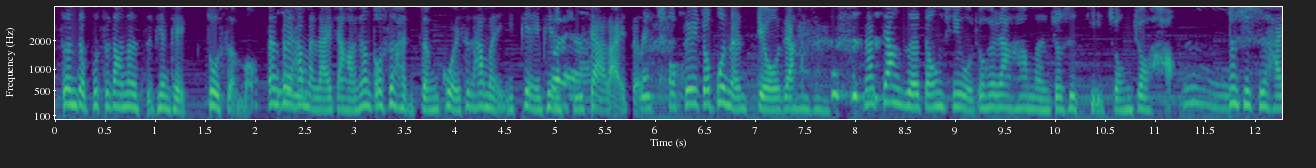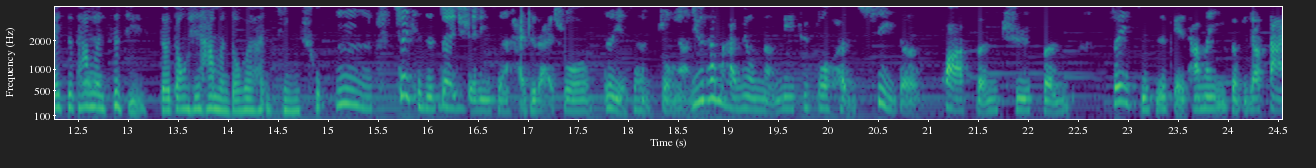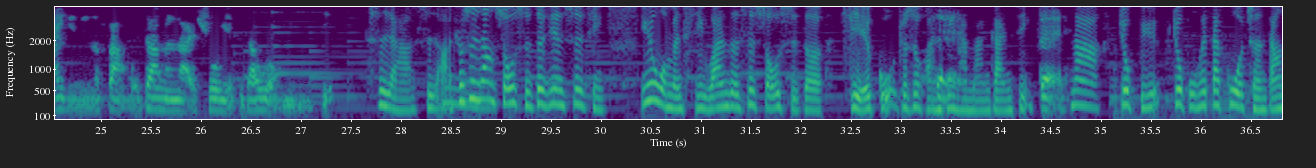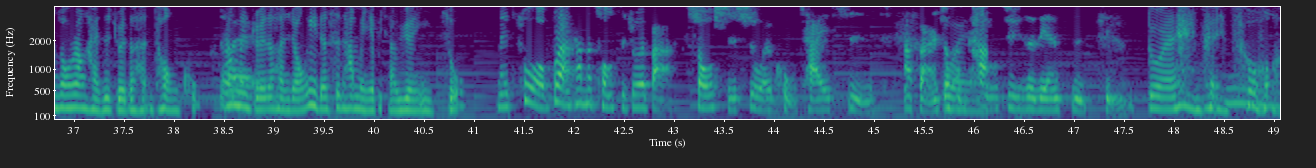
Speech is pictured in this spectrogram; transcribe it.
真的不知道那个纸片可以做什么，但对他们来讲好像都是很珍贵，是他们一片一片撕下来的，没错，所以都不能丢这样子。那这样子的东西，我就会让他们就是集中就好。嗯，那其实孩子他们自己的东西，他们都会很清楚。嗯，所以其实对学龄前孩子来说，这也是很重要，因为他们还没有能力去做很细的划分区分，所以其实给他们一个比较大一点点的范围，对他们来说也比较容易一点。是啊，是啊，就是让收拾这件事情，因为我们喜欢的是收拾的结果，就是环境还蛮干净，对，那就不就不会在过程当中让孩子觉得很痛苦，他们觉得很容易的事，他们也比较愿意做。没错，不然他们从此就会把收拾视为苦差事，那反而就很抗拒这件事情。对，没错。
